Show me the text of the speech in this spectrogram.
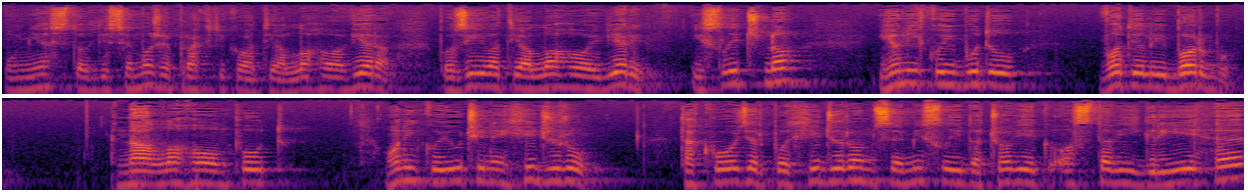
u mjesto gdje se može praktikovati Allahova vjera, pozivati Allahovoj vjeri i slično, i oni koji budu vodili borbu na Allahovom putu, oni koji učine hijđru, Također pod hijđrom se misli da čovjek ostavi grijehe,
